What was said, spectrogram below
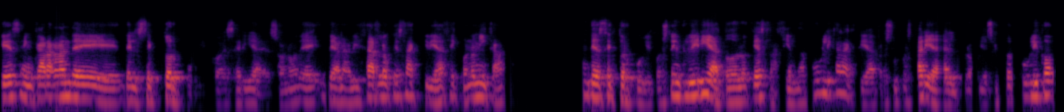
que se encargan del sector público, sería eso, ¿no? de, de analizar lo que es la actividad económica del sector público. Esto incluiría todo lo que es la hacienda pública, la actividad presupuestaria del propio sector público,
